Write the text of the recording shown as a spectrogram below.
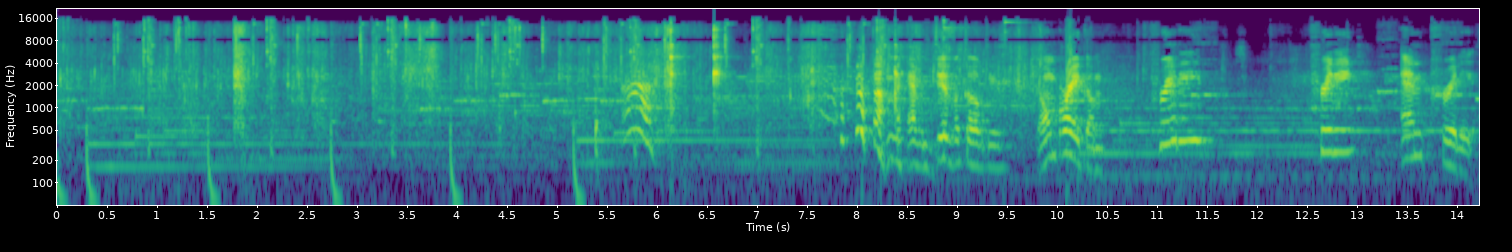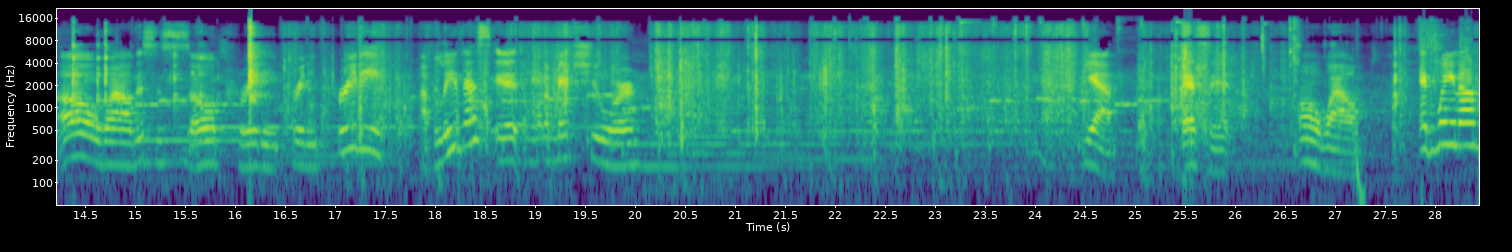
I'm having difficulties. Don't break them. Pretty, pretty, and pretty. Oh, wow. This is so pretty, pretty, pretty. I believe that's it. I want to make sure. Yeah, that's it. Oh, wow. Edwina,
